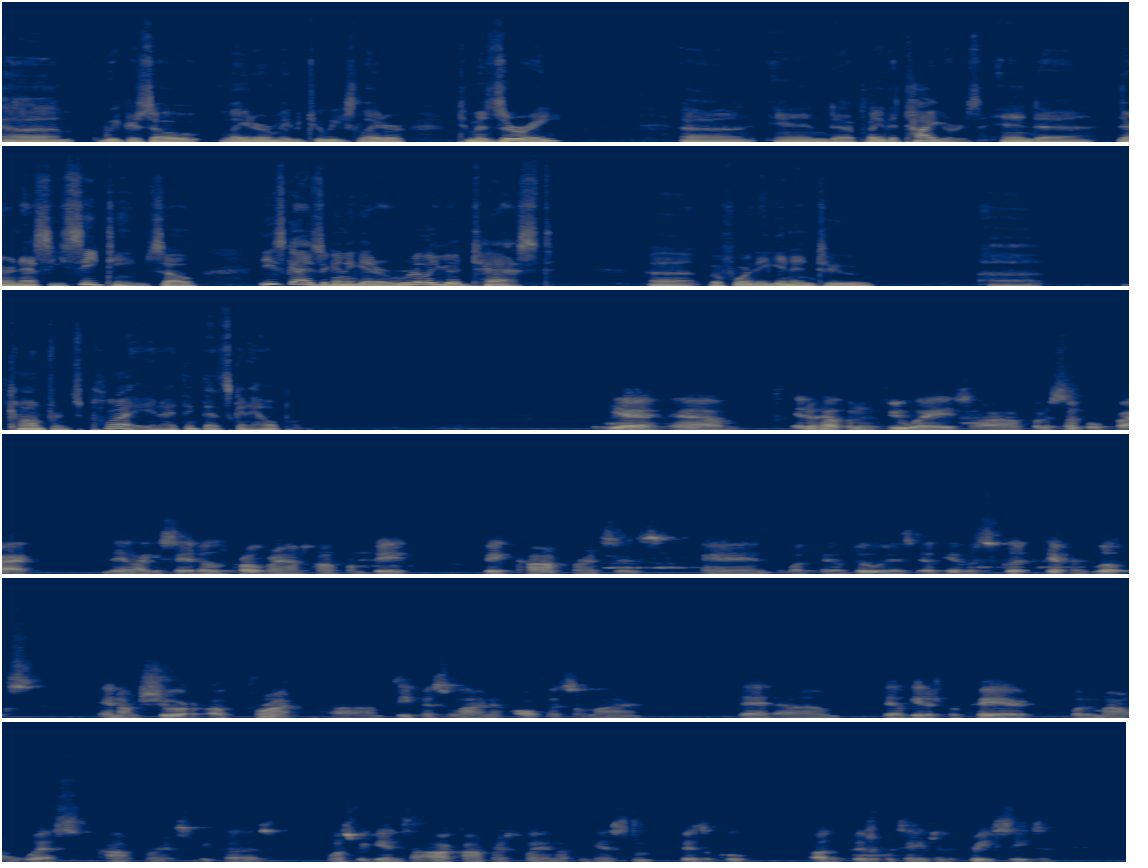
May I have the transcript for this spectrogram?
um, a week or so later, maybe two weeks later, to Missouri uh, and uh, play the Tigers. And uh, they're an SEC team. So these guys are going to get a really good test uh, before they get into uh, conference play. And I think that's going to help them. Yeah, um, it'll help in a few ways. Uh, for the simple fact that, like you said, those programs come from big, big conferences, and what they'll do is they'll give us good, different looks. And I'm sure up front, um, defensive line and offensive line, that um, they'll get us prepared for the Mountain West Conference because once we get into our conference playing up against some physical, other physical teams in the preseason,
